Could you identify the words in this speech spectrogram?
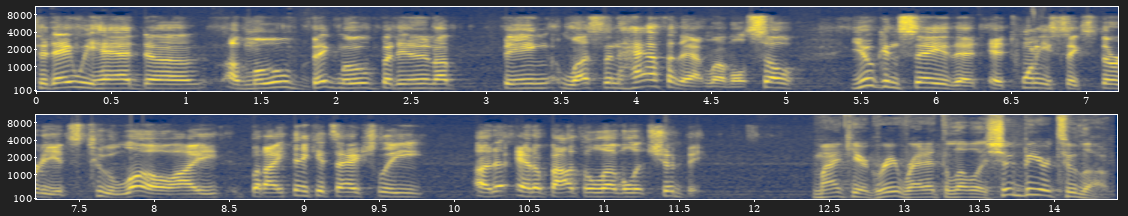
Today we had uh, a move, big move, but it ended up being less than half of that level. So you can say that at 2630 it's too low. I but I think it's actually at, at about the level it should be. Mike, you agree? Right at the level it should be, or too low?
